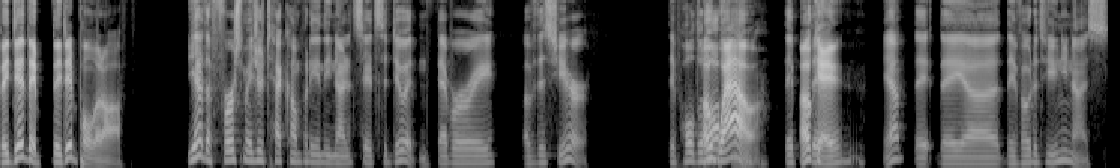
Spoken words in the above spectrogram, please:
they did they they did pull it off. Yeah, the first major tech company in the United States to do it in February of this year. They pulled it Oh off. wow, They, they- okay, yeah, they they uh they voted to unionize.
